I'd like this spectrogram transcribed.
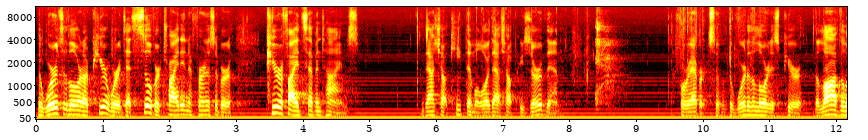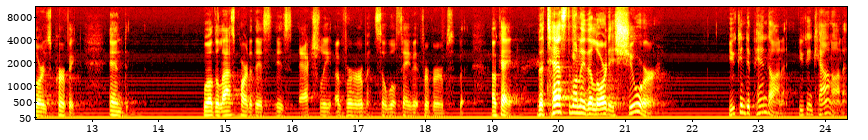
The words of the Lord are pure words, as silver tried in a furnace of earth, purified seven times. Thou shalt keep them, O Lord, thou shalt preserve them forever. So the word of the Lord is pure. The law of the Lord is perfect. And, well, the last part of this is actually a verb, so we'll save it for verbs. But, okay. The testimony of the Lord is sure. You can depend on it, you can count on it.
